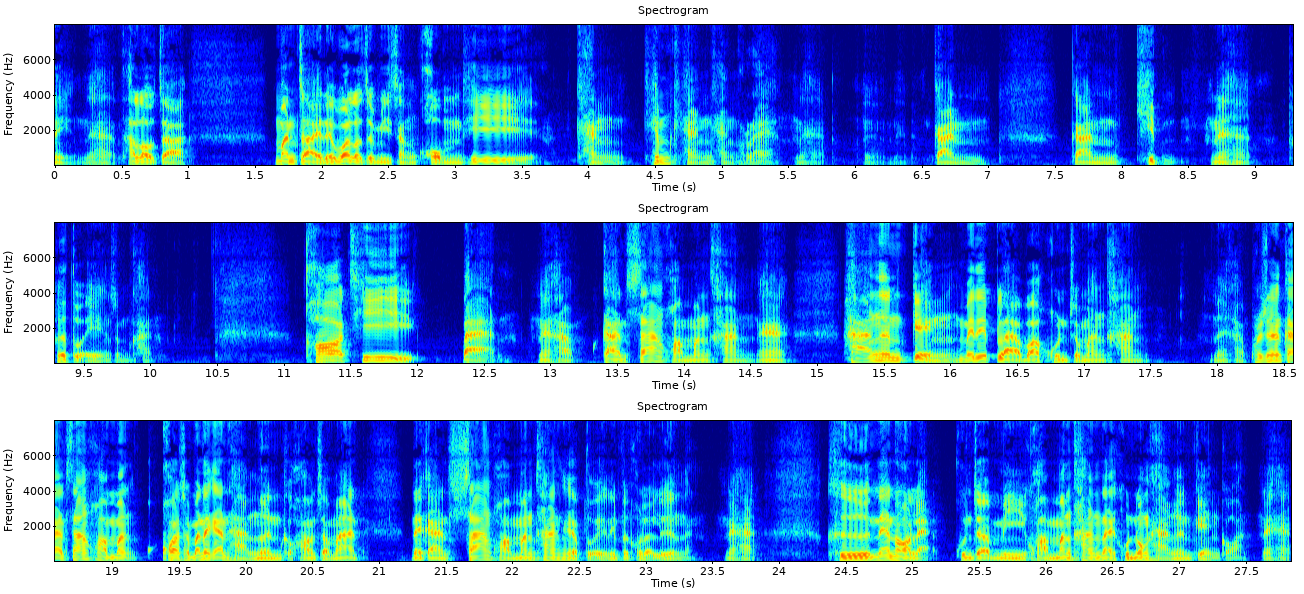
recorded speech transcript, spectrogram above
นี่นะฮะถ้าเราจะมั่นใจได้ว่าเราจะมีสังคมที่แข็งเข้มแข็งแข็งแรงนะฮะการการคิดนะฮะเพื่อตัวเองสำคัญ ข้อที่นะครับการสร้างความมั่งคั่งนะหาเงินเก่งไม่ได้แปลว่าคุณจะมั่งคั่งนะครับเพราะฉะนั้นการสร้างความความสามารถในการหาเงินกับความสามารถในการสร้างความมั่งคั่งให้กับตัวเองนี่เป็นคนละเรื่องกันนะฮะ คือแน่นอนแหละ คุณจะมีความมั่งคั่งได้คุณต้องหาเงินเก่งก่อนนะฮะ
